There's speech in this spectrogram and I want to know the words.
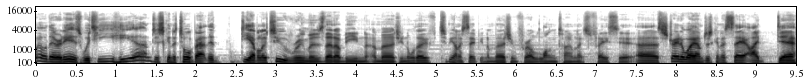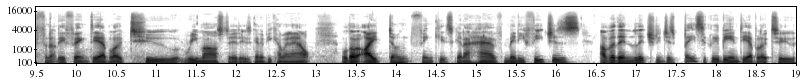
Well, there it is, Witty here. I'm just going to talk about the Diablo 2 rumours that have been emerging, although, to be honest, they've been emerging for a long time, let's face it. Uh, straight away, I'm just going to say I definitely think Diablo 2 Remastered is going to be coming out, although I don't think it's going to have many features other than literally just basically being Diablo 2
